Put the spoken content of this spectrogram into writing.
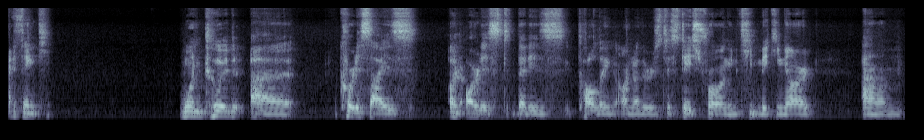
i think one could uh, criticize an artist that is calling on others to stay strong and keep making art. Um,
